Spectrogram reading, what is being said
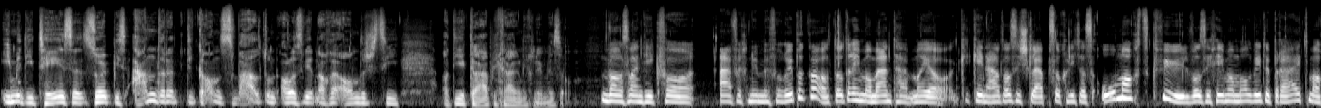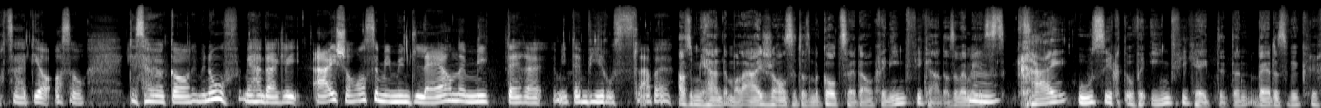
immer die These, so etwas ändert die ganze Welt und alles wird nachher anders sein, an die glaube ich eigentlich nicht mehr so. Was, wenn die Gefahr einfach nicht mehr vorübergeht. Oder? Im Moment hat man ja, genau das ist glaube ich, so ein bisschen das Ohnmachtsgefühl, das sich immer mal wieder breit macht, sagt, ja, also, das hört gar nicht mehr auf. Wir haben eigentlich eine Chance, wir müssen lernen, mit, der, mit dem Virus zu leben. Also wir haben einmal eine Chance, dass wir Gott sei Dank eine Impfung haben. Also wenn wir mhm. jetzt keine Aussicht auf eine Impfung hätten, dann wäre das wirklich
